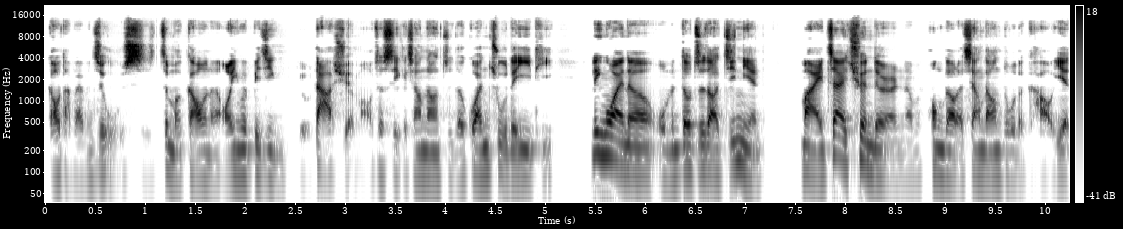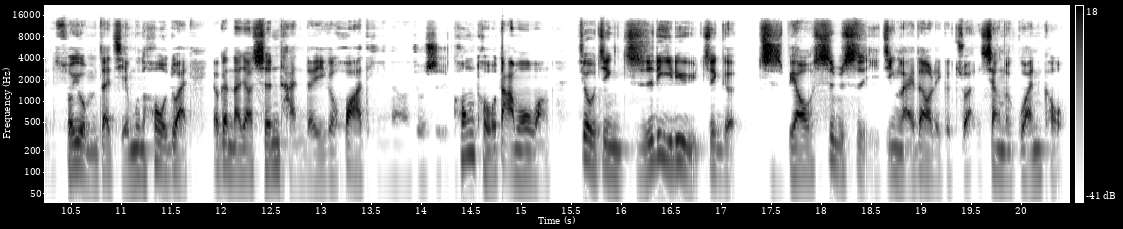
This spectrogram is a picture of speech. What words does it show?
高达百分之五十这么高呢？哦，因为毕竟有大选嘛，这是一个相当值得关注的议题。另外呢，我们都知道今年。买债券的人呢，碰到了相当多的考验，所以我们在节目的后段要跟大家深谈的一个话题呢，就是空头大魔王究竟殖利率这个指标是不是已经来到了一个转向的关口？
